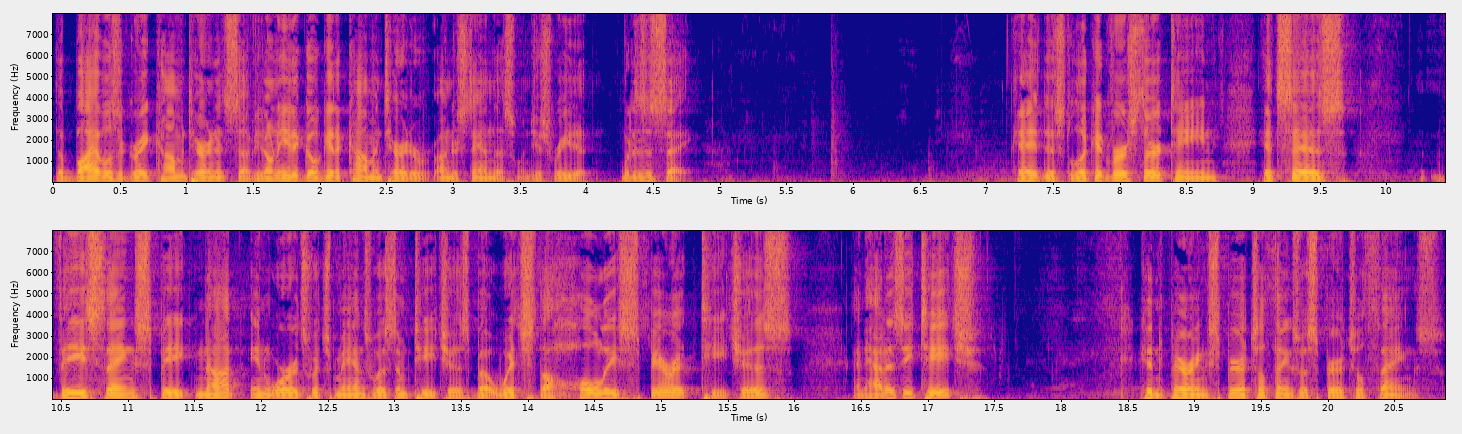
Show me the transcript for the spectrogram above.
The Bible is a great commentary in itself. You don't need to go get a commentary to understand this one. Just read it. What does it say? Okay, just look at verse 13. It says, These things speak not in words which man's wisdom teaches, but which the Holy Spirit teaches. And how does he teach? Comparing spiritual things with spiritual things.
